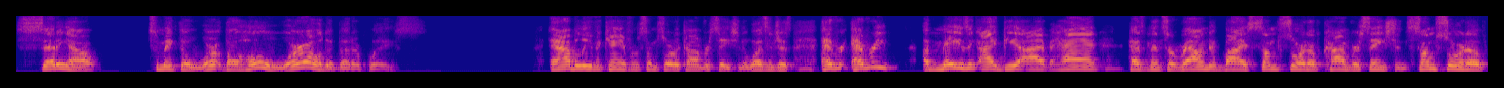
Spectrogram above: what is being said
setting out to make the world, the whole world, a better place. And I believe it came from some sort of conversation. It wasn't just every every amazing idea I've had has been surrounded by some sort of conversation, some sort of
